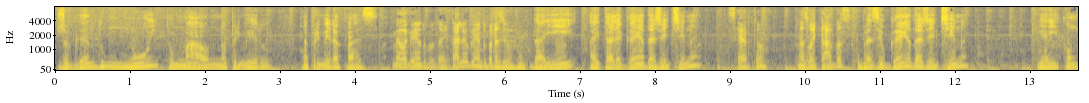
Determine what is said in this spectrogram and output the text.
jogando muito mal no primeiro, na primeira fase. Ela ganhou do- da Itália ou ganhou do Brasil? Daí a Itália ganha da Argentina, Certo. Nas oitavas. o Brasil ganha da Argentina. E aí com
